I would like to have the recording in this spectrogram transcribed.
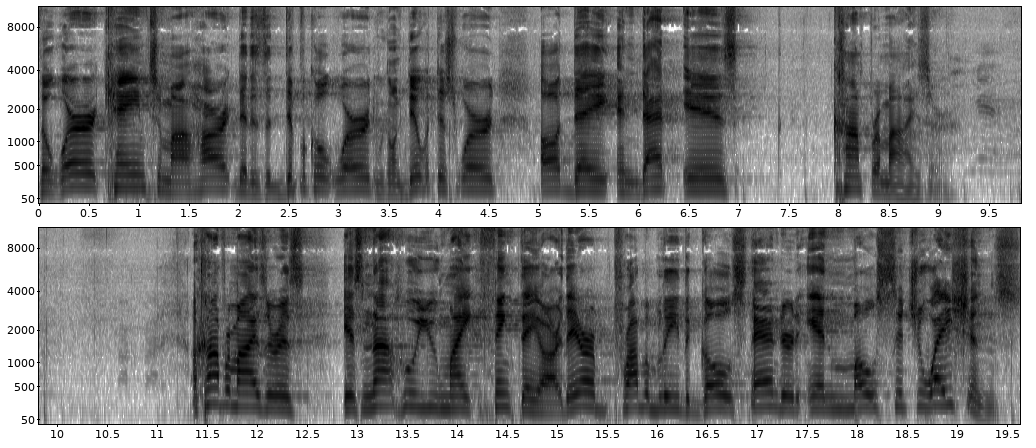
the word came to my heart that is a difficult word. We're going to deal with this word all day, and that is compromiser. A compromiser is, is not who you might think they are. They are probably the gold standard in most situations.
